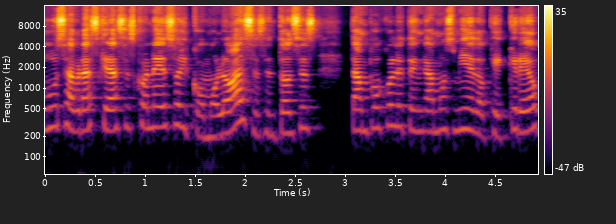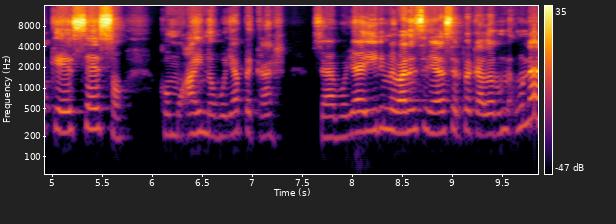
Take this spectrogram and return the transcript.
tú sabrás qué haces con eso y cómo lo haces. Entonces, tampoco le tengamos miedo, que creo que es eso, como, ay, no voy a pecar. O sea, voy a ir y me van a enseñar a ser pecador. Una,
